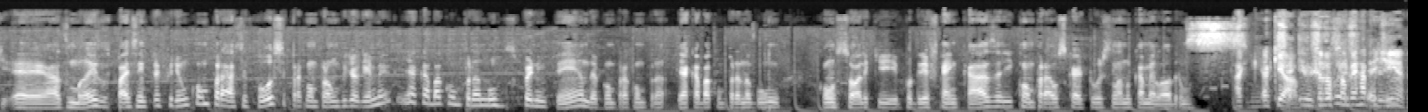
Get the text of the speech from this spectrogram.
Que, é, as mães, os pais sempre preferiam comprar. Se fosse pra comprar um videogame, ia acabar comprando um Super Nintendo, ia, comprar, comprar, ia acabar comprando algum console que poderia ficar em casa e comprar os cartuchos lá no camelódromo. Aqui, aqui ó, E você noção ele- bem rapidinho.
